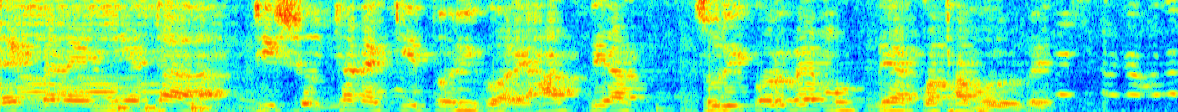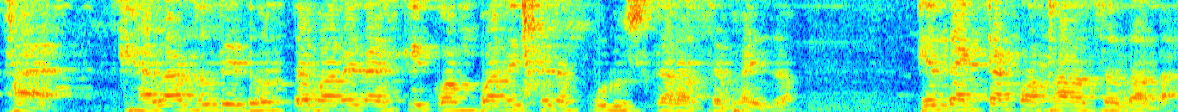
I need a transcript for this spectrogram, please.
দেখবেন এই মেয়েটা যিশুর থানে কি তৈরি করে? হাত দিয়া চুরি করবে, মুখ দিয়া কথা বলবে। হ্যাঁ খেলা যদি ধরতে পারেন, আজকে কোম্পানি থেকে পুরস্কার আছে ভাইজান। কিন্তু একটা কথা আছে, দাদা।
